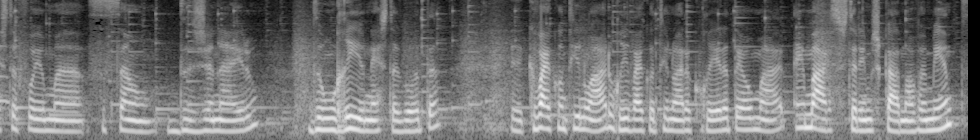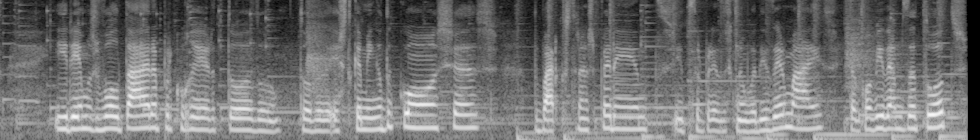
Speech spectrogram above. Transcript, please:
Esta foi uma sessão de janeiro, de um rio nesta gota, eh, que vai continuar, o rio vai continuar a correr até ao mar. Em março estaremos cá novamente e iremos voltar a percorrer todo, todo este caminho de conchas, de barcos transparentes e de surpresas que não vou dizer mais. Então convidamos a todos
